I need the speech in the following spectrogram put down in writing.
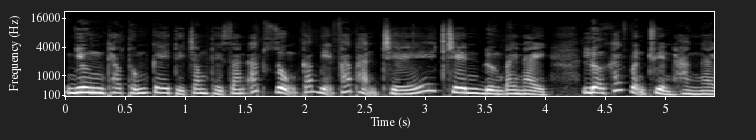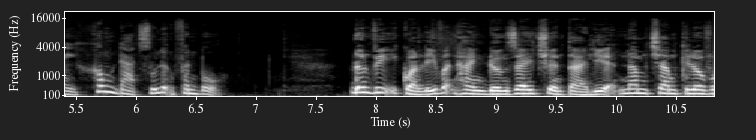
Nhưng theo thống kê thì trong thời gian áp dụng các biện pháp hạn chế trên đường bay này, lượng khách vận chuyển hàng ngày không đạt số lượng phân bổ. Đơn vị quản lý vận hành đường dây truyền tải điện 500 kV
